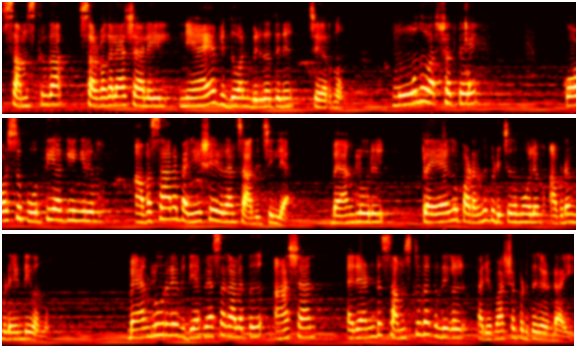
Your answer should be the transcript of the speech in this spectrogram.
സംസ്കൃത സർവകലാശാലയിൽ ന്യായ വിദ്വാൻ ബിരുദത്തിന് ചേർന്നു. മൂന്ന് വർഷത്തെ കോഴ്സ് പൂർത്തിയാക്കിയെങ്കിലും അവസാന പരീക്ഷ എഴുതാൻ സാധിച്ചില്ല. ബാംഗ്ലൂരിൽ പ്ലേഗ് പടർന്നു പിടിച്ചത് മൂലം അവിടം വിടേണ്ടി വന്നു. ബാംഗ്ലൂരിലെ വിദ്യാഭ്യാസ കാലത്ത് ആശാൻ രണ്ട് സംസ്കൃത കൃതികൾ പരിഭാഷപ്പെടുത്തുകയുണ്ടായി.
